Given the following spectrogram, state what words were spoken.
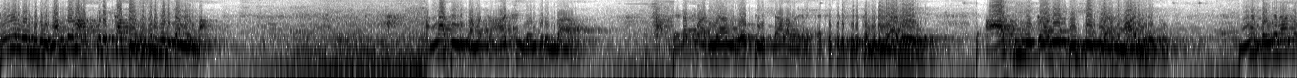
தேர்தல் முடிவு வந்தவன் அப்படி கப்பிச்சு முடிக்காம இருந்தான். அண்ணா திமுக மட்டும் ஆட்சி வந்திருந்தா எடப்பாடியால் ஓபிஎஸ்ஆல் அவர்களை கட்டுப்படுத்தியிருக்க முடியாது. அதிமுகவே பிஜேபியாக மாறி இருக்கும் இன்னும் கொஞ்ச நாள்ல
